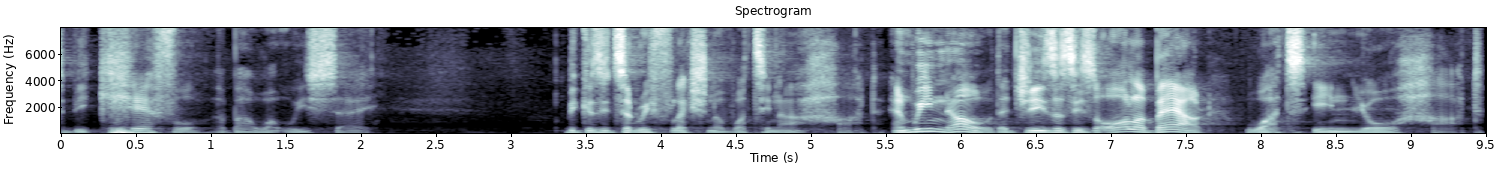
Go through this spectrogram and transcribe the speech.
to be careful about what we say because it's a reflection of what's in our heart. And we know that Jesus is all about what's in your heart.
